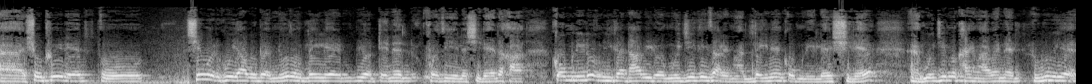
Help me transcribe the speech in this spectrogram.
အဲရှုပ်ထွေးတယ်ဟို ရှင်းဝေတစ်ခုရဖို့အတွက်မျိုးစုံလိမ့်လဲပြီးတော့တင်တဲ့ဖွဲ့စည်းရလည်းရှိတယ်တခါကုမ္ပဏီလို့အမိခံထားပြီးတော့ငွေကြီးကိစ္စတွေမှာလိမ့်တဲ့ကုမ္ပဏီလည်းရှိတယ်အဲငွေကြီးမခိုင်ပါပဲနဲ့လူလူရဲ့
